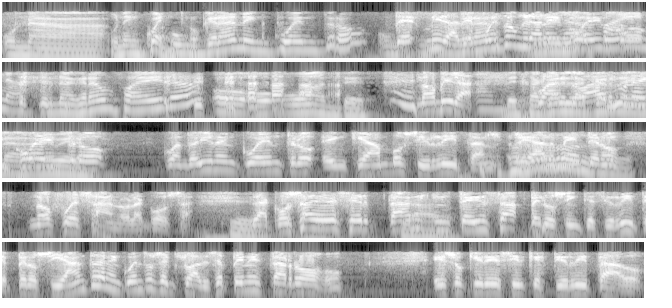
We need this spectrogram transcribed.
una Un encuentro. un gran encuentro un- De- mira, un después de un gran encuentro, una gran faena o, o- o antes No, mira, De cuando la hay un encuentro, cuando hay un encuentro en que ambos se irritan, realmente no. No fue sano la cosa. Sí. La cosa debe ser tan Claro. intensa, pero sin que se irrite. Pero si antes del encuentro sexual ese pene está rojo, eso quiere decir que está irritado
